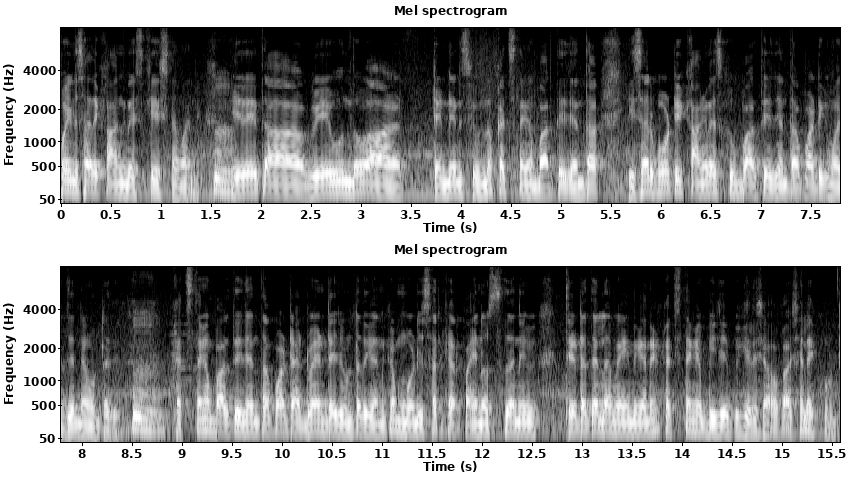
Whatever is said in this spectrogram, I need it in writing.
పోయినసారి కాంగ్రెస్కి వేసినామని. ఏదైతే ఆ వేవ్ ఉందో ఆ టెండెన్సీ ఉందో ఖచ్చితంగా భారతీయ జనతా ఈసారి పోటీ కాంగ్రెస్కు భారతీయ జనతా పార్టీకి మధ్యనే ఉంటుంది. ఖచ్చితంగా భారతీయ జనతా పార్టీ అడ్వాంటేజ్ ఉంటుంది కనుక మోడీ సర్కార్ పైన వస్తుందని తేట తెల్లమైంది కనుక ఖచ్చితంగా బీజేపీ గెలిచే అవకాశాలు ఎక్కువ ఉంటాయి.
